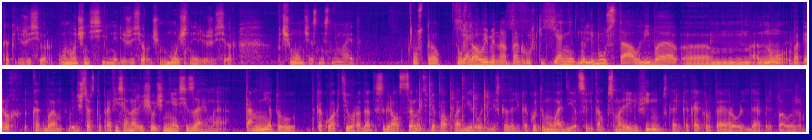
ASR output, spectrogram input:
как режиссер. Он очень сильный режиссер, очень мощный режиссер. Почему он сейчас не снимает? Устал. Я Устал не- именно от нагрузки. Я не, ну, либо устал, либо, эм, ну, во-первых, как бы режиссерская профессия, она же еще очень неосязаемая. Там нету, как у актера, да, ты сыграл сцену, тебе поаплодировали или сказали, какой ты молодец, или там посмотрели фильм, сказали, какая крутая роль, да, предположим.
